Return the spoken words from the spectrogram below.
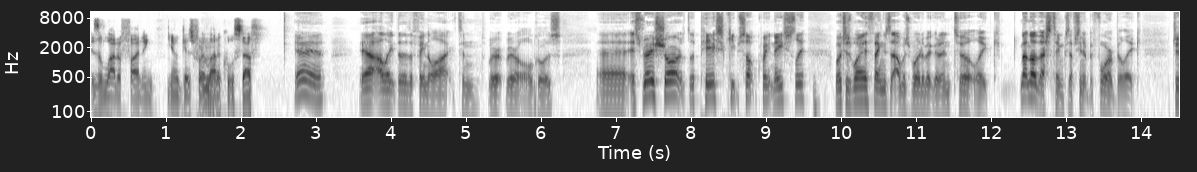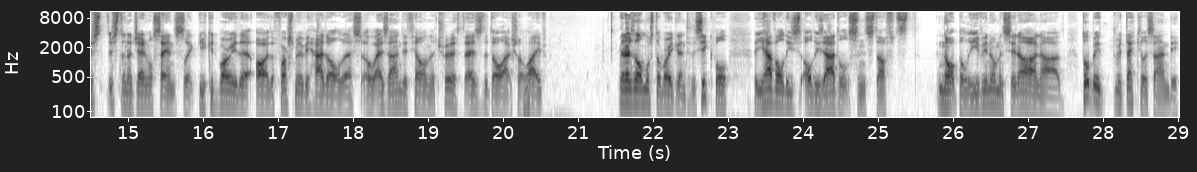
is a lot of fun and you know gives for mm. a lot of hmm. cool stuff. Yeah, yeah, yeah. I like the the final act and where where it all goes. Uh, it's very short. The pace keeps up quite nicely, which is one of the things that I was worried about going into it. Like, not not this time because I've seen it before, but like just just in a general sense, like you could worry that oh, the first movie had all this. Oh, is Andy telling the truth? Is the doll actually alive? There is almost a worry getting into the sequel that you have all these all these adults and stuff not believing him and saying, "Oh no, don't be ridiculous, Andy."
